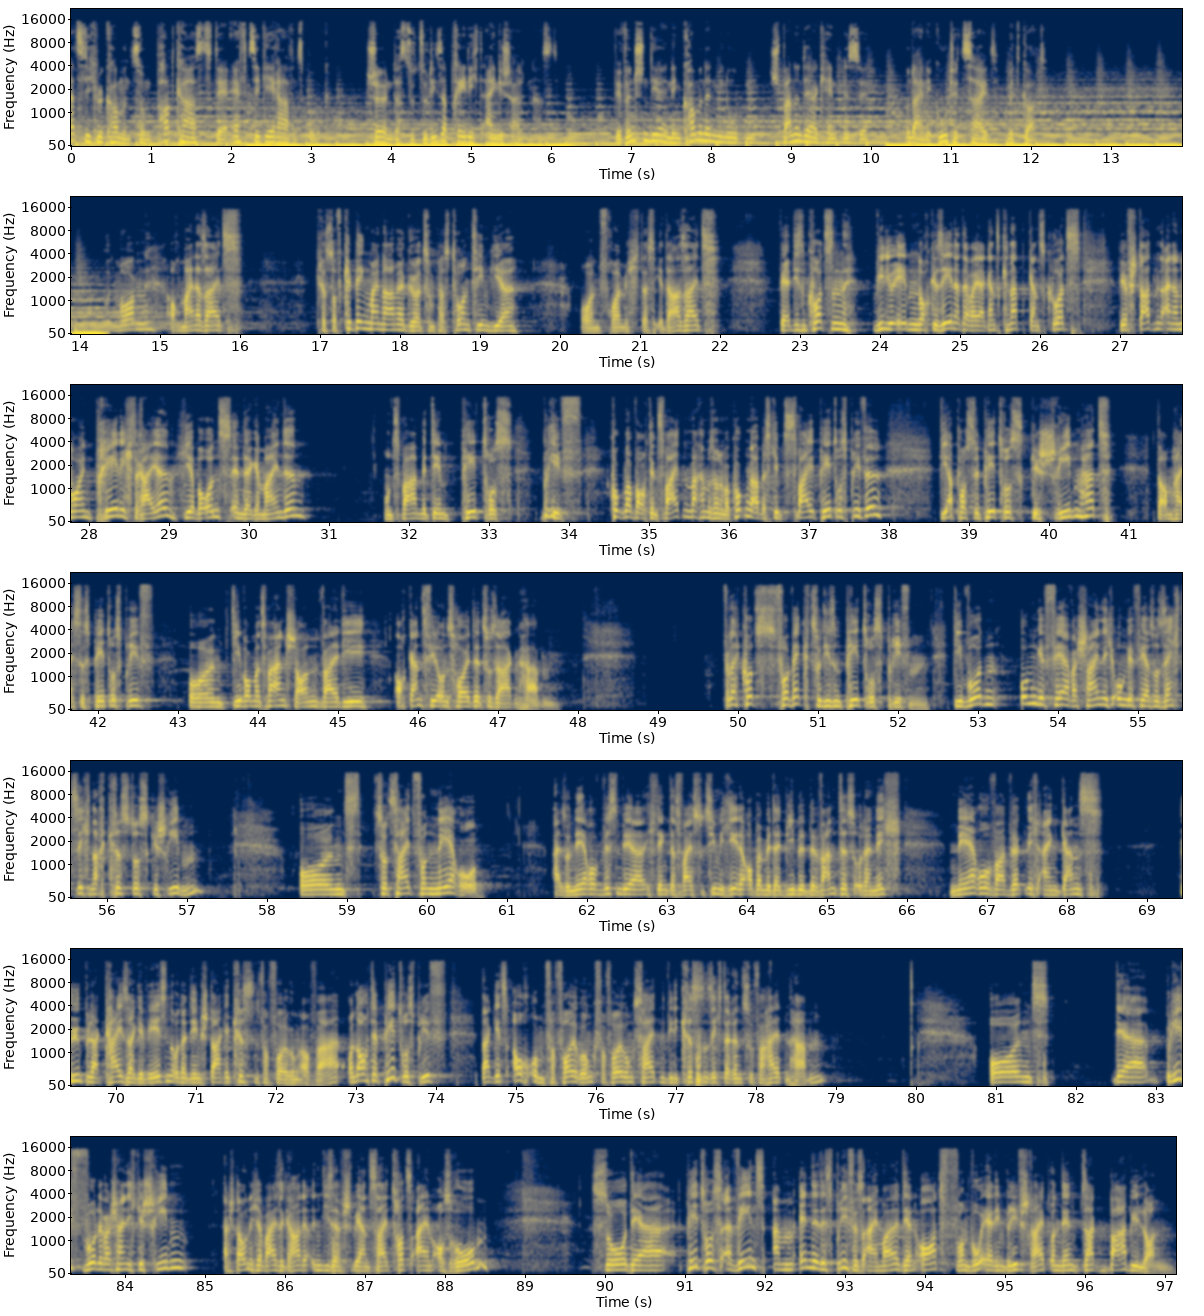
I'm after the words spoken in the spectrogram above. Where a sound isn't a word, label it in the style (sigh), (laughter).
Herzlich willkommen zum Podcast der FCG Ravensburg. Schön, dass du zu dieser Predigt eingeschaltet hast. Wir wünschen dir in den kommenden Minuten spannende Erkenntnisse und eine gute Zeit mit Gott. Guten Morgen, auch meinerseits. Christoph Kipping, mein Name, gehört zum Pastorenteam hier und freue mich, dass ihr da seid. Wer diesen kurzen Video eben noch gesehen hat, der war ja ganz knapp, ganz kurz. Wir starten mit einer neuen Predigtreihe hier bei uns in der Gemeinde. Und zwar mit dem Petrusbrief. Gucken, ob wir auch den zweiten machen, müssen wir noch mal gucken. Aber es gibt zwei Petrusbriefe, die Apostel Petrus geschrieben hat. Darum heißt es Petrusbrief. Und die wollen wir uns mal anschauen, weil die auch ganz viel uns heute zu sagen haben. Vielleicht kurz vorweg zu diesen Petrusbriefen. Die wurden ungefähr, wahrscheinlich ungefähr so 60 nach Christus geschrieben und zur Zeit von Nero. Also Nero wissen wir, ich denke, das weiß so ziemlich jeder, ob er mit der Bibel bewandt ist oder nicht. Nero war wirklich ein ganz übler Kaiser gewesen, unter dem starke Christenverfolgung auch war. Und auch der Petrusbrief, da geht es auch um Verfolgung, Verfolgungszeiten, wie die Christen sich darin zu verhalten haben. Und der Brief wurde wahrscheinlich geschrieben, erstaunlicherweise gerade in dieser schweren Zeit, trotz allem aus Rom. So, der Petrus erwähnt am Ende des Briefes einmal den Ort, von wo er den Brief schreibt und nennt, sagt Babylon.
